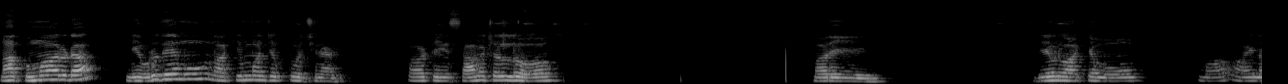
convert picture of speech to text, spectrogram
నా కుమారుడా నీ హృదయము నాకిమ్మని చెప్తూ వచ్చినాడు. కాబట్టి సామెతల్లో మరి దేవుని వాక్యము మా- ఆయన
